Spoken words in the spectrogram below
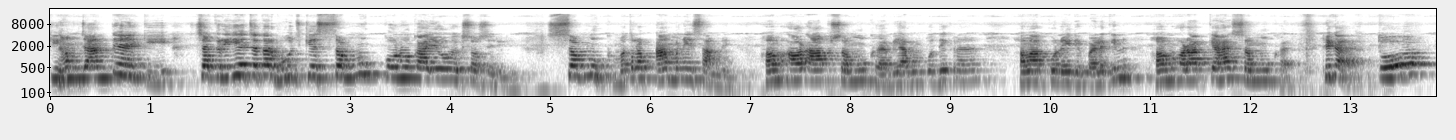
कि हम जानते हैं कि चक्रीय चतुर्भुज के सम्मुख कोणों का योग 180 डिग्री। सम्मुख मतलब आमने सामने हम और आप सम्मुख है। अभी आप हमको देख रहे हैं। हम आपको नहीं देख पाए, लेकिन हम और आप क्या है? सम्मुख है। ठीक है? तो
